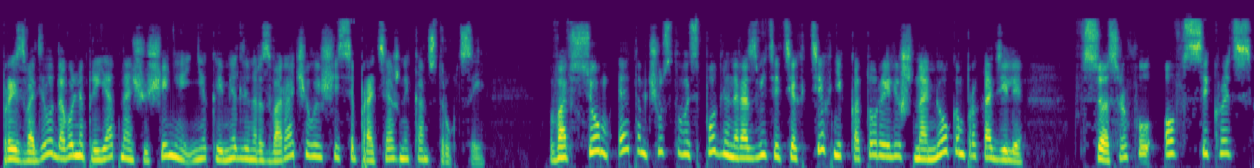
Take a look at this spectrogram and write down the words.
производила довольно приятное ощущение некой медленно разворачивающейся протяжной конструкции. Во всем этом чувствовалось подлинное развитие тех техник, которые лишь намеком проходили в «Saucerful of Secrets»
